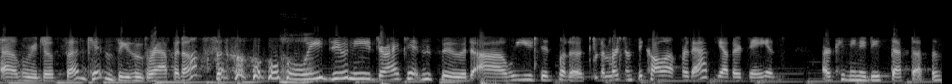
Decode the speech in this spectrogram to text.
as we just said, kitten season's wrapping up, so we do need dry kitten food. Uh, we did put a, an emergency call out for that the other day, and our community stepped up as,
